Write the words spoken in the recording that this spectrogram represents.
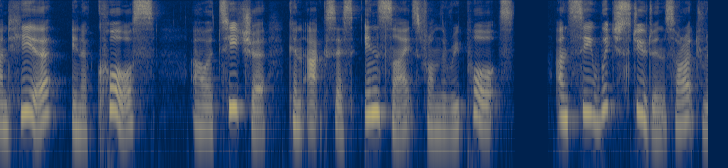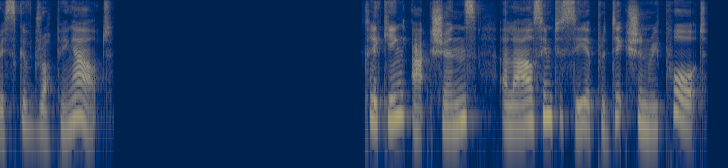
And here, in a course, our teacher can access insights from the reports and see which students are at risk of dropping out. Clicking Actions allows him to see a prediction report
